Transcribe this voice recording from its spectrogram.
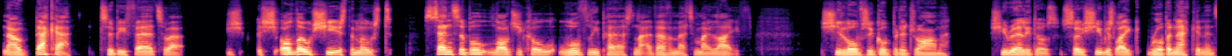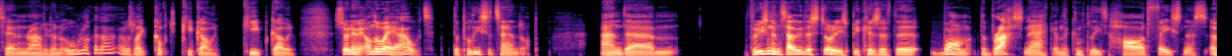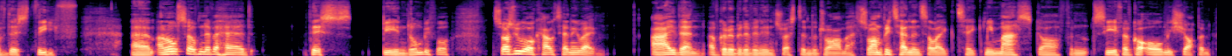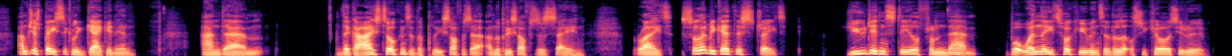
now Becca, to be fair to her, she, she, although she is the most sensible, logical, lovely person that I've ever met in my life, she loves a good bit of drama. She really does. So she was like rubbernecking and turning around and going, "Oh, look at that!" I was like, "Come, keep going, keep going." So anyway, on the way out, the police had turned up, and um, the reason I'm telling you this story is because of the one, the brass neck and the complete hard facedness of this thief. Um, and also, I've never heard this being done before. So as we walk out, anyway, I then I've got a bit of an interest in the drama. So I'm pretending to like take my mask off and see if I've got all my shopping. I'm just basically gagging in. And um, the guy's talking to the police officer, and the police officer's saying, Right, so let me get this straight. You didn't steal from them, but when they took you into the little security room,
